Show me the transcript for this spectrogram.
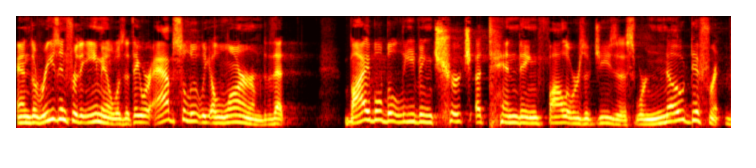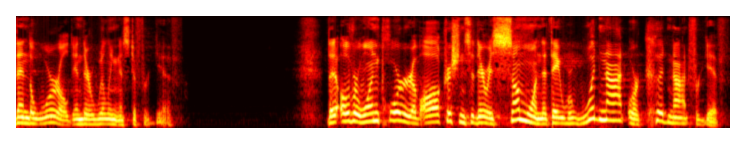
And the reason for the email was that they were absolutely alarmed that Bible believing, church attending followers of Jesus were no different than the world in their willingness to forgive. That over one quarter of all Christians said there was someone that they would not or could not forgive.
